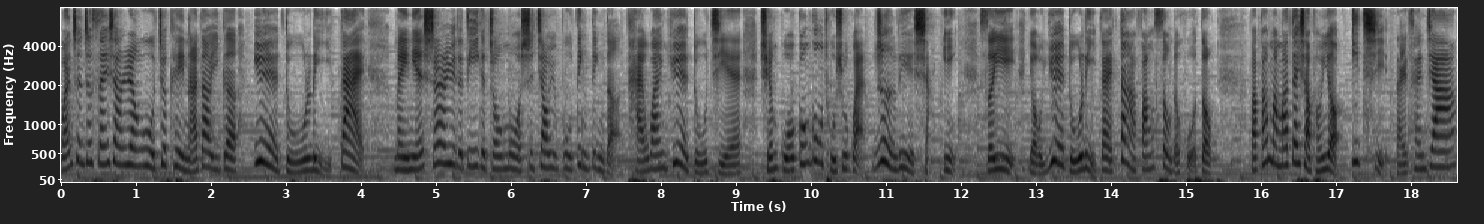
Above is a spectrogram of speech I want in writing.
完成这三项任务，就可以拿到一个阅读礼袋。每年十二月的第一个周末是教育部定定的台湾阅读节，全国公共图书馆热烈响应，所以有阅读礼袋大方送的活动，爸爸妈妈带小朋友一起来参加。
